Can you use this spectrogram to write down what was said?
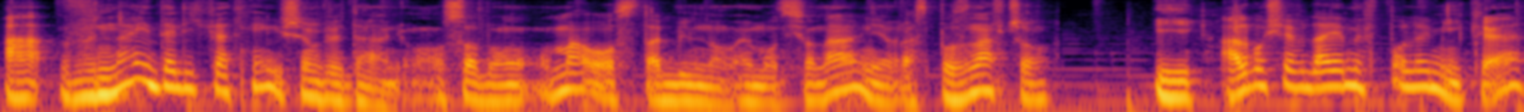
a w najdelikatniejszym wydaniu osobą mało stabilną emocjonalnie oraz poznawczo i albo się wdajemy w polemikę,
